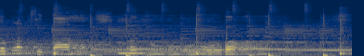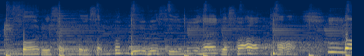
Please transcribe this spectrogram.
กำลังสิตา มึงหูบอบ่ได้สนมือสันมันดีไปสิมีแห้งกับฟางทองบ่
